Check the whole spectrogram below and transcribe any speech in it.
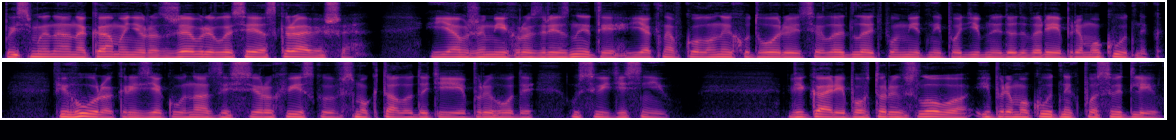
Письмена на камені розжеврилися яскравіше, і я вже міг розрізнити, як навколо них утворюється ледь-ледь помітний подібний до дверей прямокутник, фігура, крізь яку нас із сірохвісткою всмоктало до тієї пригоди у світі снів. Вікарій повторив слово, і прямокутник посвітлів.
